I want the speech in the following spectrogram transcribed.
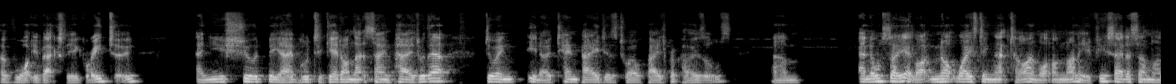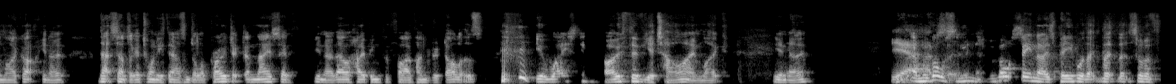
of what you've actually agreed to. And you should be able to get on that same page without doing, you know, 10 pages, 12 page proposals. Um, and also, yeah, like not wasting that time on money. If you say to someone like, oh, you know, that sounds like a twenty thousand dollar project, and they said, you know, they were hoping for five hundred dollars, you're wasting both of your time. Like, you know, yeah. And we've absolutely. all seen that. We've all seen those people that, that, that sort of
